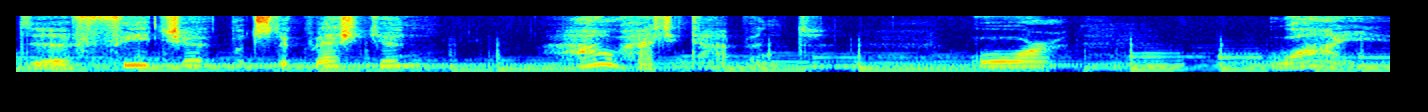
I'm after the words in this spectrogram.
The feature puts the question how has it happened? Or why?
